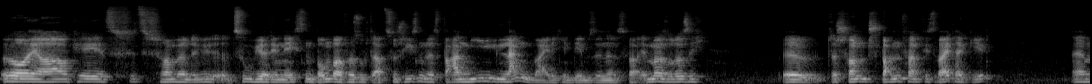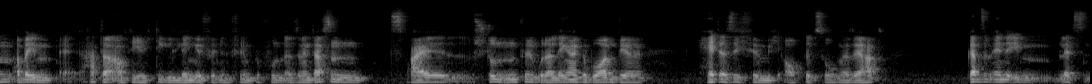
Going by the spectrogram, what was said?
oh ja, okay, jetzt, jetzt schauen wir zu, wie er den nächsten Bomber versucht abzuschießen. Das war nie langweilig in dem Sinne. Es war immer so, dass ich äh, das schon spannend fand, wie es weitergeht. Ähm, aber eben, hat dann auch die richtige Länge für den Film gefunden. Also wenn das ein Zwei-Stunden-Film oder länger geworden wäre, hätte er sich für mich auch gezogen. Also er hat ganz am Ende eben letzt,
